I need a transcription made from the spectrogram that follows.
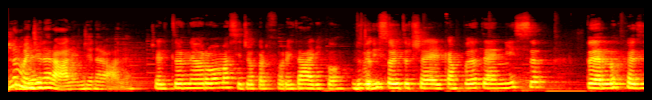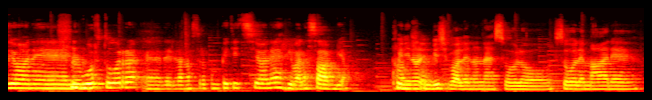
no, ma in generale, in generale. Cioè il torneo a Roma si gioca al Foro Italico, dove di solito c'è il campo da tennis. Per l'occasione del World Tour eh, della nostra competizione arriva la sabbia. Quindi non, il beach volley non è solo sole, mare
